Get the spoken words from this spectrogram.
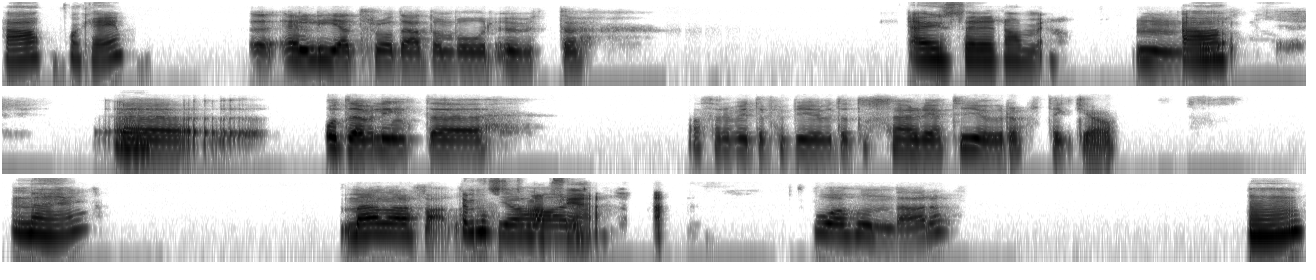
Ja, okej. Eh, En ledtråd är att de bor ute. Ja, just det, det är de ja. Mm, Ja. är de. Och det är väl inte, alltså det är väl inte förbjudet att sälja ett djur, tänker jag. Nej, Men i alla fall, det måste jag man har göra. två hundar Mm,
